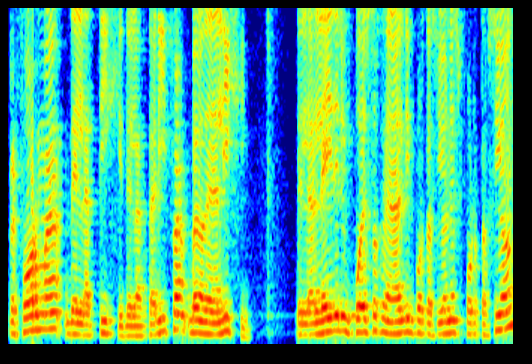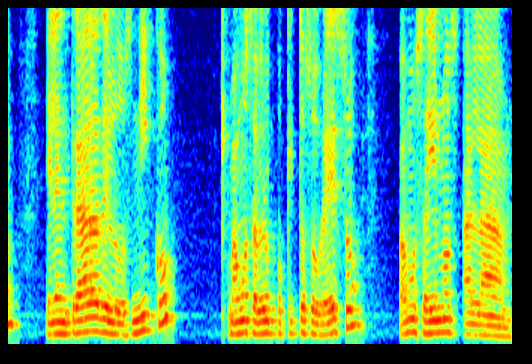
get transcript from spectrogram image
reforma de la TIGI, de la tarifa, bueno, de la LIGI, de la Ley del Impuesto General de Importación y Exportación, en la entrada de los NICO. Vamos a ver un poquito sobre eso. Vamos a irnos a la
